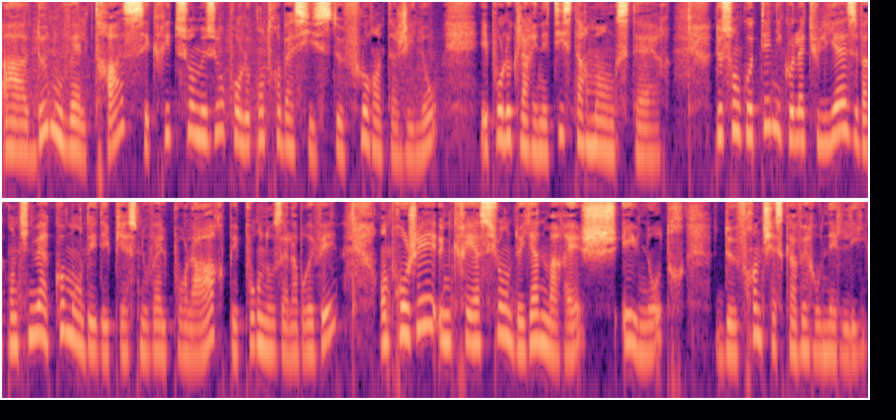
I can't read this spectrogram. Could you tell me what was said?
à deux nouvelles traces écrites sur mesure pour le contrebassiste Florentin Gino et pour le clarinettiste Armand Angster. De son côté, Nicolas Tulliez va continuer à commander des pièces nouvelles pour la harpe et pour nous à l'abreuver. En projet, une création de Yann Marèche et une autre de Francesca Veronelli.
